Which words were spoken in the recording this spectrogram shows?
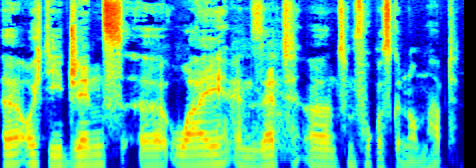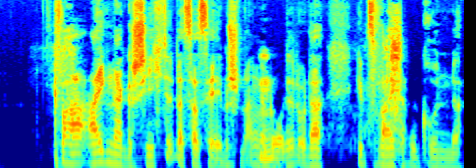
äh, euch die Gens äh, Y und Z äh, zum Fokus genommen habt? Qua eigener Geschichte, das hast du ja eben schon mhm. angedeutet, mhm. oder gibt es weitere Gründe?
